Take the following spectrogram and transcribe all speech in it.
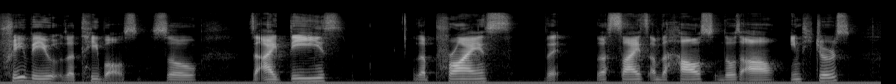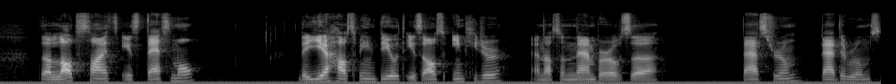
preview the tables. So the IDs, the price, the, the size of the house, those are integers. The lot size is decimal. The year house being built is also integer and also number of the bathroom, bedrooms,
